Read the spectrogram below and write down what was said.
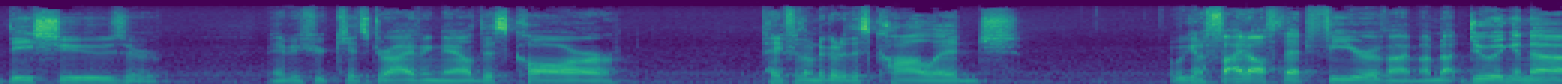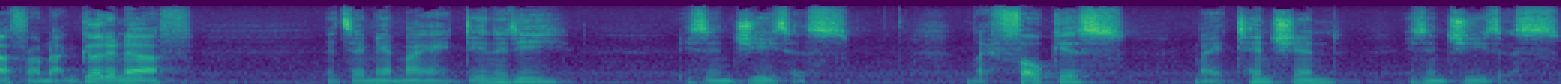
these shoes, or maybe if your kid's driving now, this car, pay for them to go to this college? Are we going to fight off that fear of I'm, I'm not doing enough or I'm not good enough and say, man, my identity is in Jesus. My focus, my attention is in Jesus.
